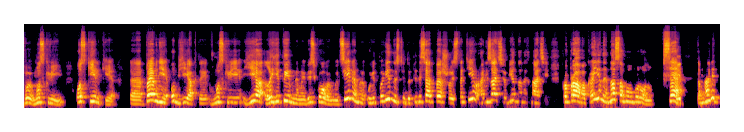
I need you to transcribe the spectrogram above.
в Москві, оскільки е, певні об'єкти в Москві є легітимними військовими цілями у відповідності до 51 статті Організації Об'єднаних Націй про право країни на самооборону. Все. Там навіть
